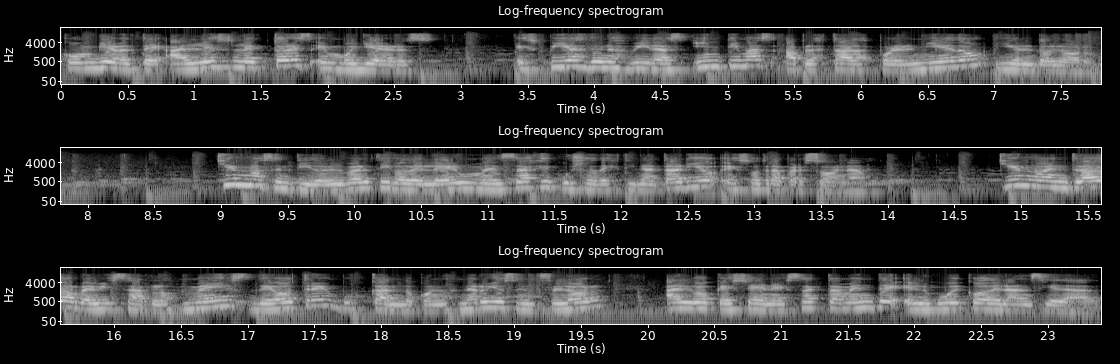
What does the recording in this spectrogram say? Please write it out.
Convierte a les lectores en boyers, espías de unas vidas íntimas aplastadas por el miedo y el dolor. ¿Quién no ha sentido el vértigo de leer un mensaje cuyo destinatario es otra persona? ¿Quién no ha entrado a revisar los mails de otro buscando con los nervios en flor algo que llene exactamente el hueco de la ansiedad?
